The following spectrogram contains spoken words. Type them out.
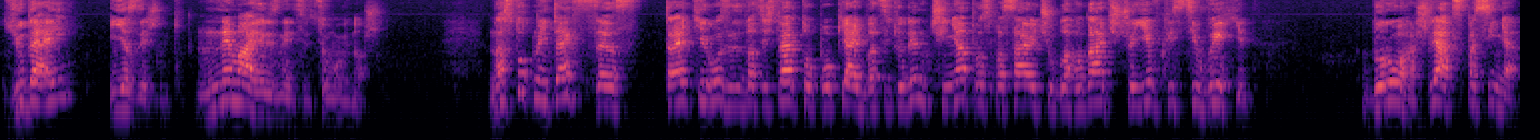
Юдеї і язичники. Немає різниці в цьому відношенні. Наступний текст це з 3 розділ 24 по 5.21 вчення про спасаючу благодать, що є в Христі вихід, дорога, шлях спасіння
